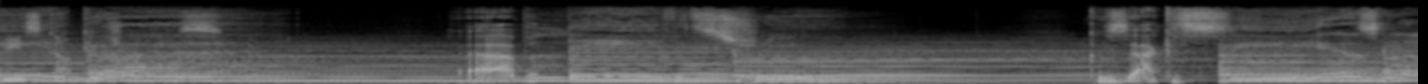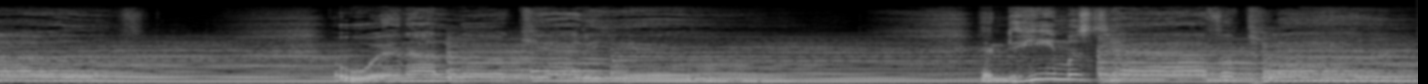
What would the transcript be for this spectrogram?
Please come a join us. God. I believe it's true. Cause I can see his love when I look at you. And he must have a plan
